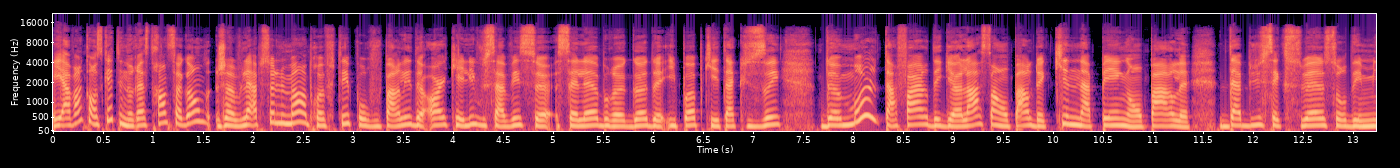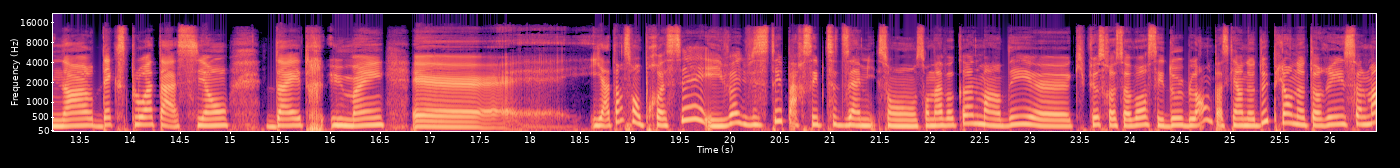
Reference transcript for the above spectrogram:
Et avant qu'on se quitte, il nous reste 30 secondes. Je voulais absolument en profiter pour vous parler de R. Kelly. Vous savez, ce célèbre gars de hip-hop qui est accusé de moult affaires dégueulasses. On parle de kidnapping, on parle d'abus sexuels sur des mineurs, d'exploitation d'êtres humains. Euh, il attend son procès et il veut être visité par ses petites amies. Son, avocat a demandé euh, qu'il puisse recevoir ses deux blondes parce qu'il y en a deux, puis là, on autorise seulement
